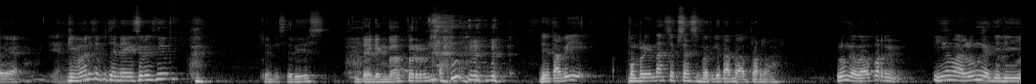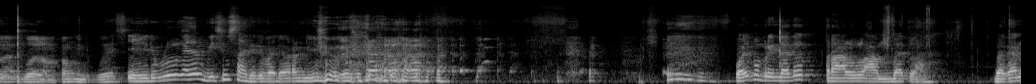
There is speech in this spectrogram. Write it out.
ya, gimana sih bercanda yang serius nih Canda serius. Nanti ada yang baper. ya tapi pemerintah sukses buat kita baper lah lu nggak baper nih iya lah lu nggak jadi gue lempeng hidup gue. ya hidup lu kayaknya lebih susah daripada orang di. Pokoknya pemerintah itu terlalu lambat lah. Bahkan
